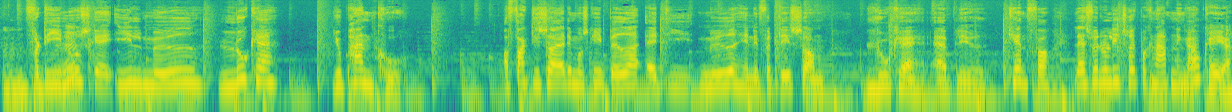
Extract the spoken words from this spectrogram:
Mm. Fordi mm-hmm. nu skal I møde Luca Jupanku. Og faktisk så er det måske bedre, at de møder hende for det, som Luca er blevet kendt for. Lad os vil du lige trykke på knappen en gang. Okay, ja.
